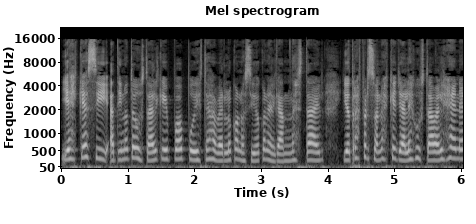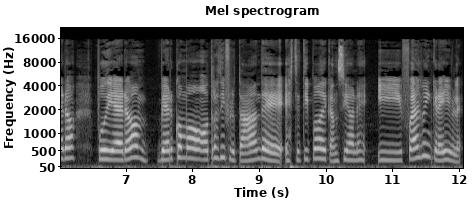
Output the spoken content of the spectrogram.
Y es que si a ti no te gustaba el K-pop, pudiste haberlo conocido con el Gangnam Style y otras personas que ya les gustaba el género pudieron ver cómo otros disfrutaban de este tipo de canciones y fue algo increíble,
